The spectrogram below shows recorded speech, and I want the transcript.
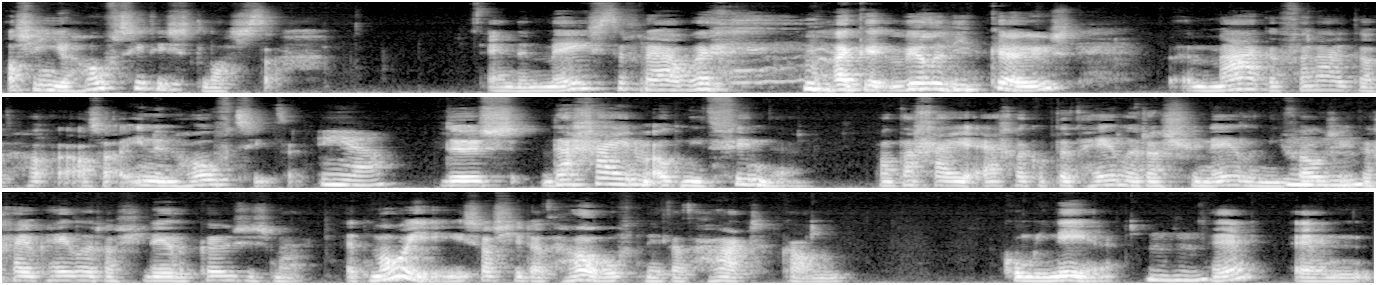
Als je in je hoofd zit is het lastig. En de meeste vrouwen maken, willen die keus maken vanuit dat, als ze in hun hoofd zitten. Ja. Dus daar ga je hem ook niet vinden. Want dan ga je eigenlijk op dat hele rationele niveau Mhm. zitten. Dan ga je ook hele rationele keuzes maken. Het mooie is als je dat hoofd met dat hart kan combineren. Mhm. Hè? En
